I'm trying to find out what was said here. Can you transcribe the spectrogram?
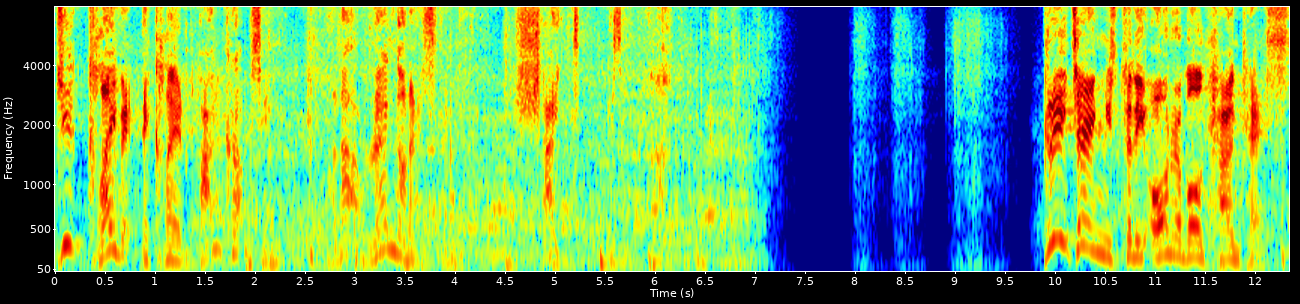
Duke Clivet declared bankruptcy. For that ring on his finger. Shite, is it? Greetings to the Honourable Countess.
